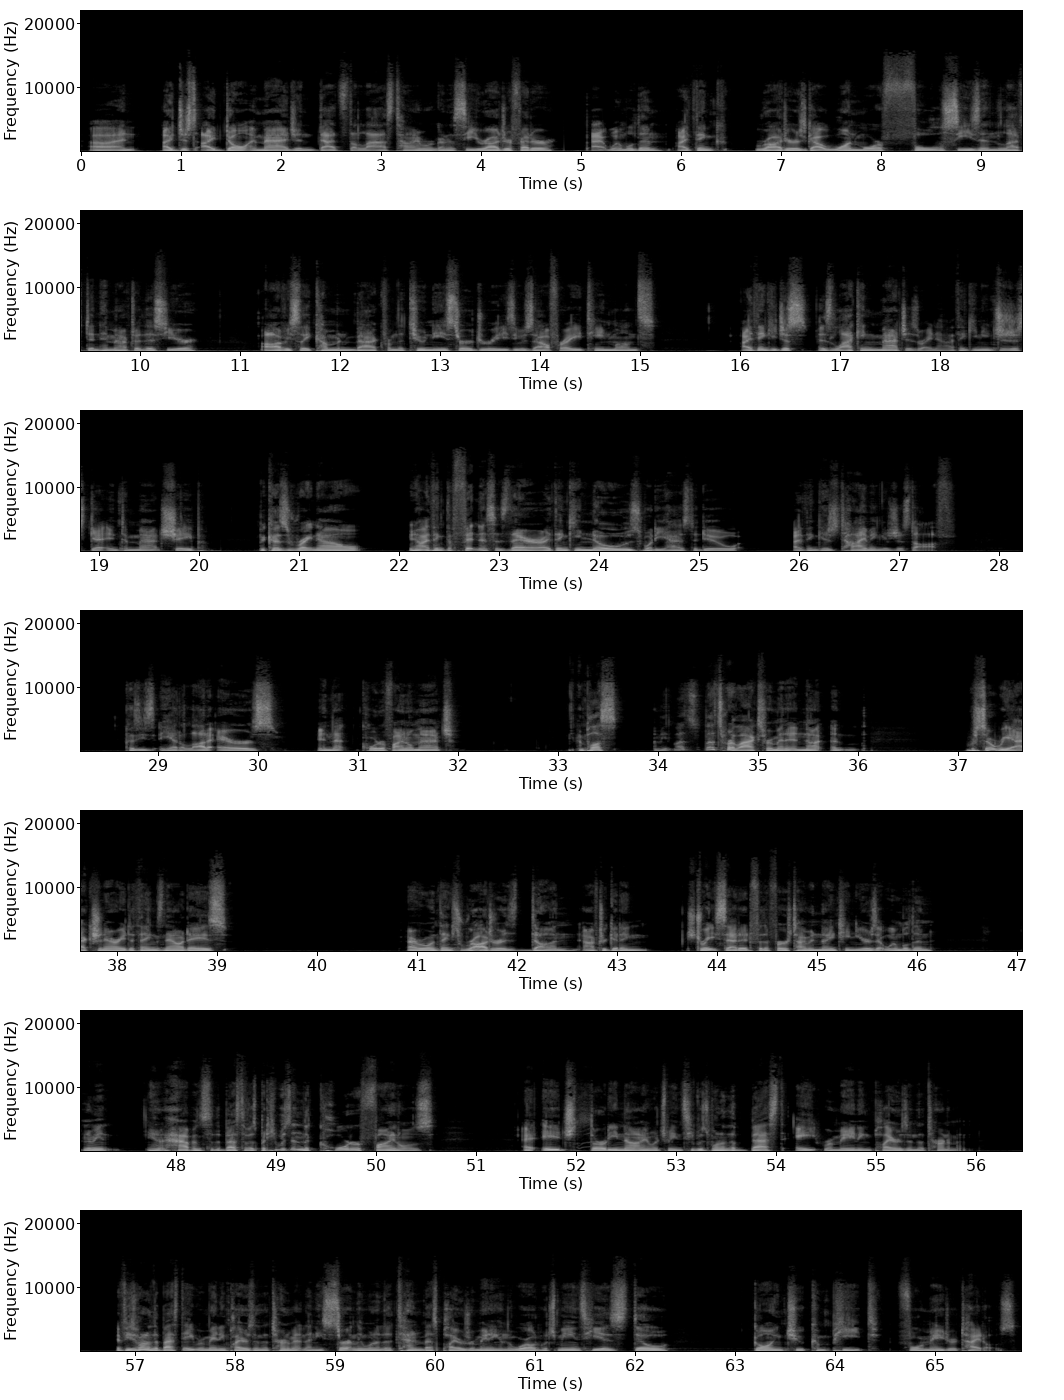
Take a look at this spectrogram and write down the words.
Uh, and I just, I don't imagine that's the last time we're to see Roger Federer at Wimbledon. I think Roger's got one more full season left in him after this year. Obviously, coming back from the two knee surgeries, he was out for 18 months. I think he just is lacking matches right now. I think he needs to just get into match shape because right now, you know, I think the fitness is there. I think he knows what he has to do. I think his timing is just off because he's he had a lot of errors in that quarterfinal match. And plus, I mean, let's let's relax for a minute and not. And we're so reactionary to things nowadays. Everyone thinks Roger is done after getting straight setted for the first time in 19 years at Wimbledon. And I mean, you know, it happens to the best of us, but he was in the quarterfinals at age 39, which means he was one of the best eight remaining players in the tournament. If he's one of the best eight remaining players in the tournament, then he's certainly one of the 10 best players remaining in the world, which means he is still going to compete for major titles.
